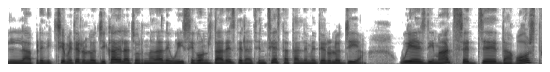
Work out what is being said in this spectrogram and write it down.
la predicció meteorològica de la jornada d'avui segons dades de l'Agència Estatal de Meteorologia. Avui és dimarts 16 d'agost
